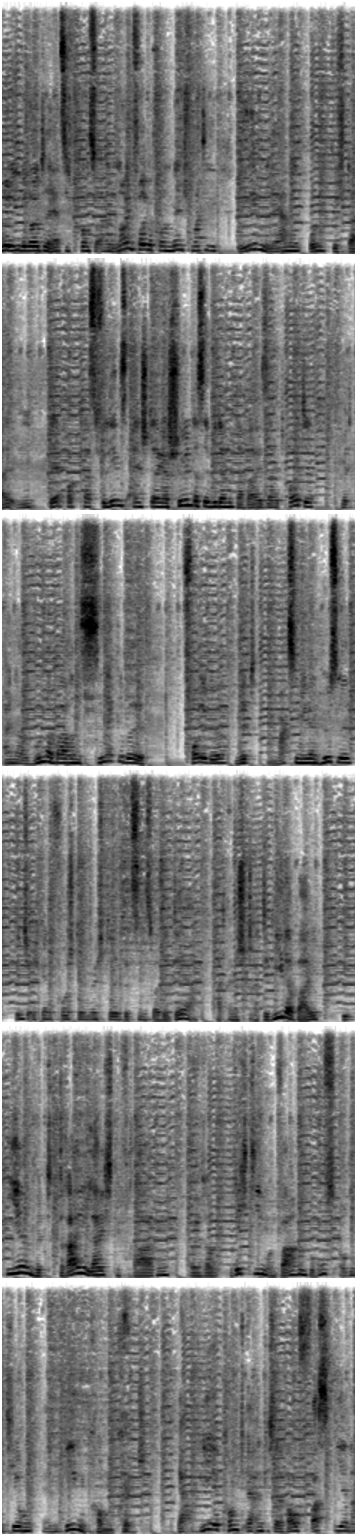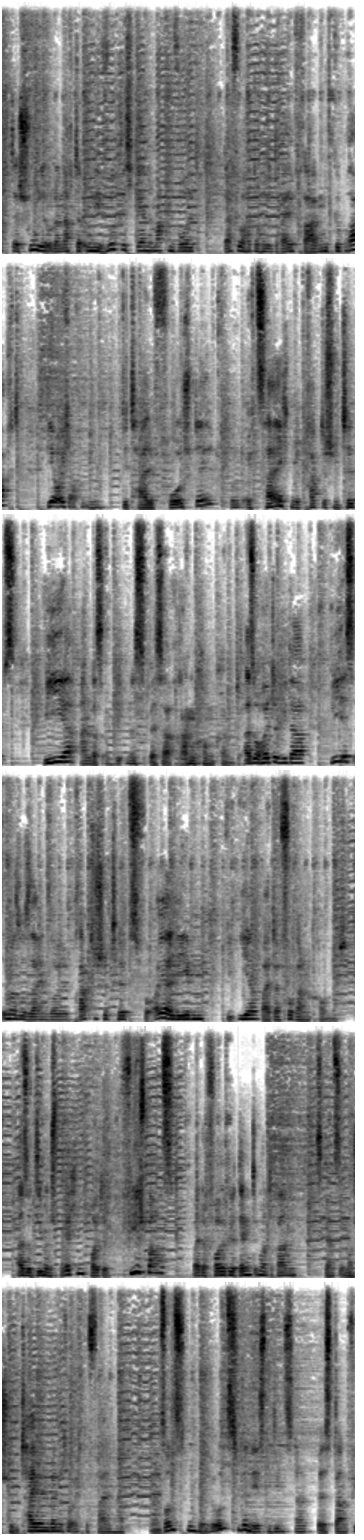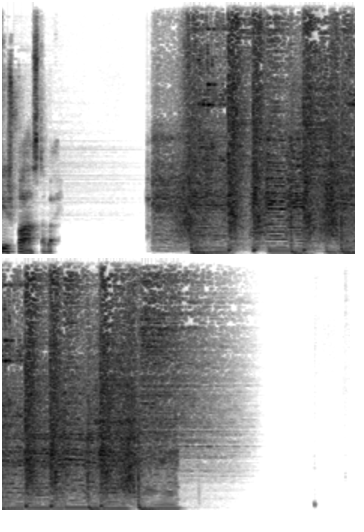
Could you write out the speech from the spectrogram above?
Hallo liebe Leute, herzlich willkommen zu einer neuen Folge von Mensch Matti, Leben, Lernen und Gestalten, der Podcast für Lebenseinsteiger. Schön, dass ihr wieder mit dabei seid. Heute mit einer wunderbaren Snackable Folge mit Maximilian Hösel, den ich euch gerne vorstellen möchte, beziehungsweise der hat eine Strategie dabei, wie ihr mit drei leichten Fragen eurer richtigen und wahren Berufsorientierung entgegenkommen könnt. Ja, wie kommt ihr eigentlich darauf, was ihr nach der Schule oder nach der Uni wirklich gerne machen wollt? Dafür hat er heute drei Fragen mitgebracht, die er euch auch im Detail vorstellt und euch zeigt mit praktischen Tipps, wie ihr an das Ergebnis besser rankommen könnt. Also heute wieder, wie es immer so sein soll, praktische Tipps für euer Leben, wie ihr weiter vorankommt. Also dementsprechend heute viel Spaß bei der Folge. Denkt immer dran, das Ganze immer schön teilen, wenn es euch gefallen hat. Ansonsten hören wir uns wieder nächsten Dienstag. Bis dann, viel Spaß dabei.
